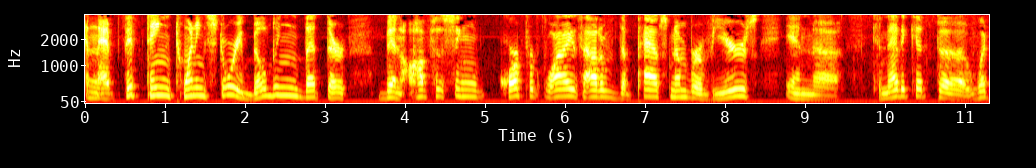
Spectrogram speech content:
And that 15, 20 story building that they're been officing corporate wise out of the past number of years in uh, Connecticut, uh, what,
